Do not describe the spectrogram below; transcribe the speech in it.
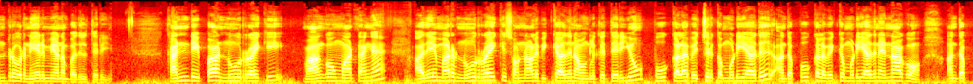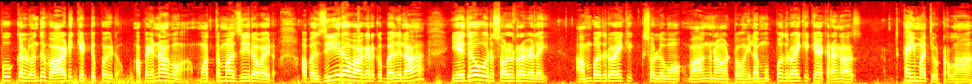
என்று ஒரு நேர்மையான பதில் தெரியும். கண்டிப்பாக நூறுரூவாய்க்கு வாங்கவும் மாட்டாங்க. அதே மாதிரி நூறுரூவாய்க்கு சொன்னாலும் விற்காதுன்னு அவங்களுக்கு தெரியும். பூக்களை வச்சுருக்க முடியாது. அந்த பூக்களை வைக்க முடியாதுன்னு என்னாகும் அந்த பூக்கள் வந்து வாடி கெட்டு போயிடும். அப்போ என்னாகும் மொத்தமாக ஜீரோ ஆகிடும் அப்போ ஜீரோ ஆகிறதுக்கு பதிலாக ஏதோ ஒரு சொல்கிற விலை ஐம்பது ரூபாய்க்கு சொல்லுவோம் வாங்கினாட்டும் இல்லை முப்பது ரூபாய்க்கு கேட்குறாங்களா கை மாற்றி விட்டுறலாம்.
